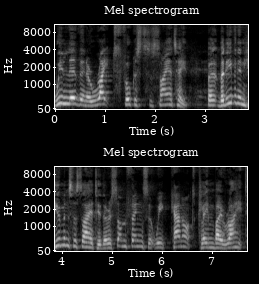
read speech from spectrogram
We live in a rights focused society. But, but even in human society, there are some things that we cannot claim by right.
